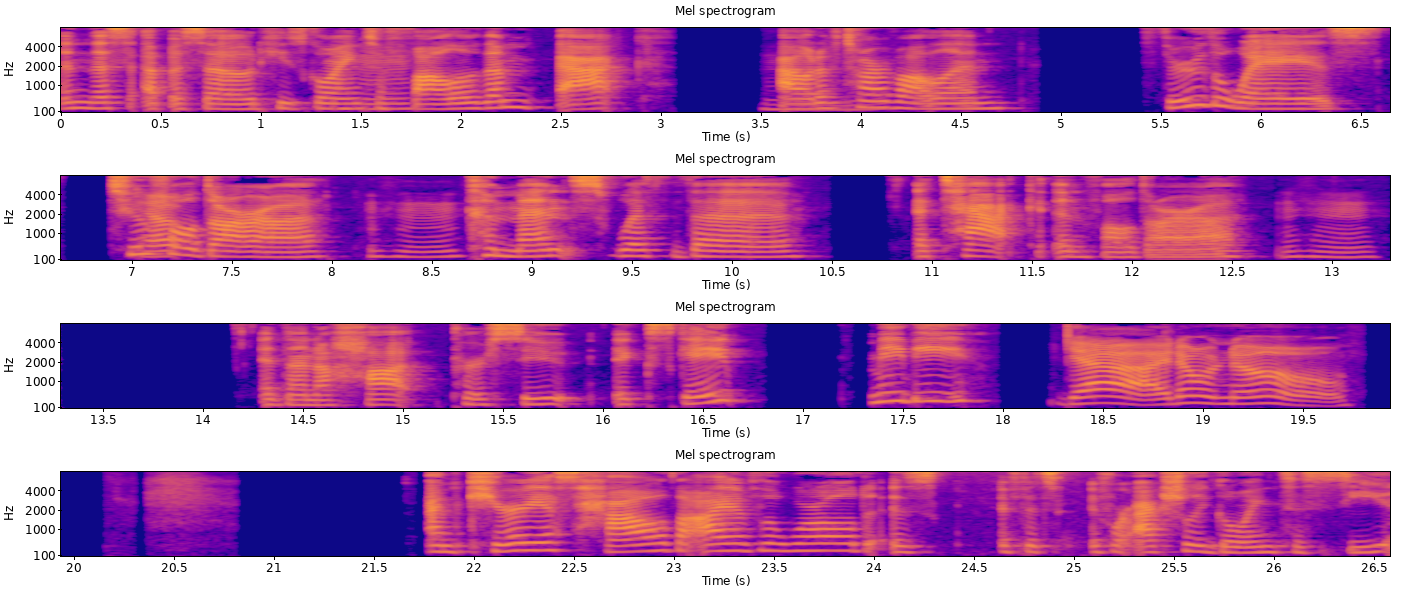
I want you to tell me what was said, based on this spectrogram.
in this episode. He's going to Mhm. follow them back out of Mhm. Tar Valon through the ways to Yep. Fal Dara, Mhm. commence with the attack in Fal Dara, Mhm. and then a hot pursuit escape. Maybe. Yeah, I don't know. I'm curious how the Eye of the World is if it's if we're actually going to see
